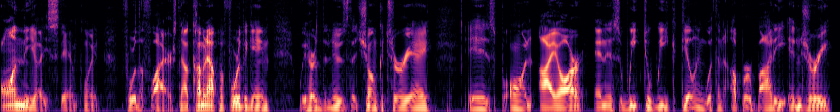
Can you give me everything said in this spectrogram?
on the ice standpoint for the Flyers. Now, coming out before the game, we heard the news that Sean Couturier is on IR and is week to week dealing with an upper body injury.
